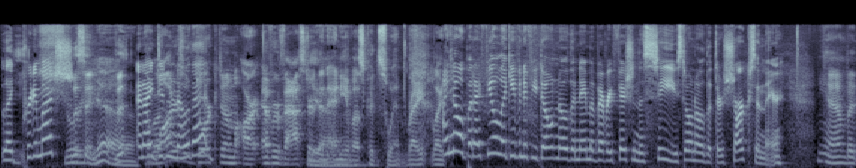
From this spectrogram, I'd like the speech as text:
Like pretty much. Listen, Yeah. the, And I didn't waters know of that. Dorkdom are ever vaster than any of us could swim, right? Like I know, but I feel like even if you don't know the name of every fish in the sea, you still know that there's sharks in there. Yeah, but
